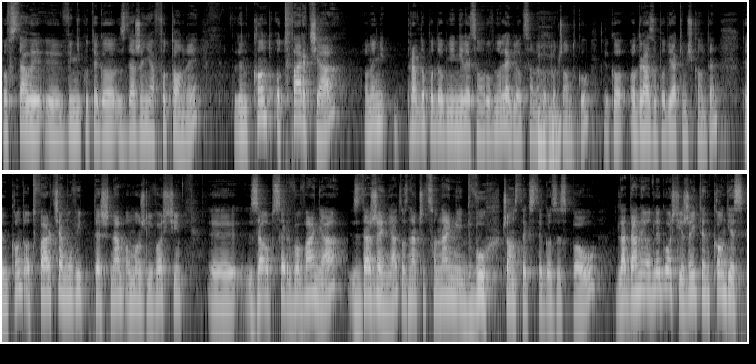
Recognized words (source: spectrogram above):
powstały y, w wyniku tego zdarzenia fotony, to ten kąt otwarcia, one nie, prawdopodobnie nie lecą równolegle od samego mhm. początku, tylko od razu pod jakimś kątem. Ten kąt otwarcia mówi też nam o możliwości zaobserwowania zdarzenia, to znaczy co najmniej dwóch cząstek z tego zespołu dla danej odległości. Jeżeli ten kąt jest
